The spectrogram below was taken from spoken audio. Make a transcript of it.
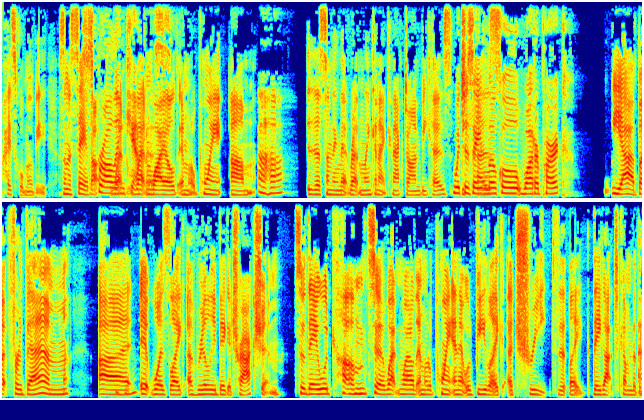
high school movie i was going to say about Sprawling wet, wet and wild emerald point um Uh huh. that's something that rhett and link and i connect on because Which is a local water park. Yeah but for them uh Mhm. it was like a really big attraction so they would come to Wet and Wild Emerald Point, and it would be like a treat that like they got to come to the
